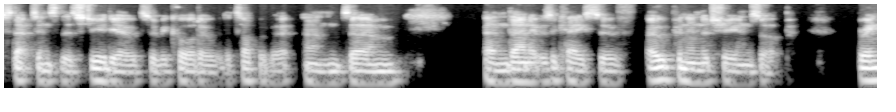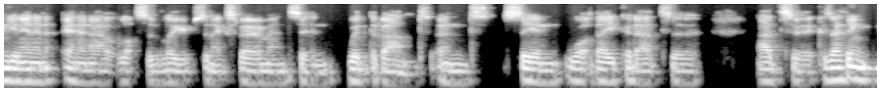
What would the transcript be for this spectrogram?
stepped into the studio to record over the top of it. And um, and then it was a case of opening the tunes up bringing in and in and out lots of loops and experimenting with the band and seeing what they could add to add to it. Because i think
